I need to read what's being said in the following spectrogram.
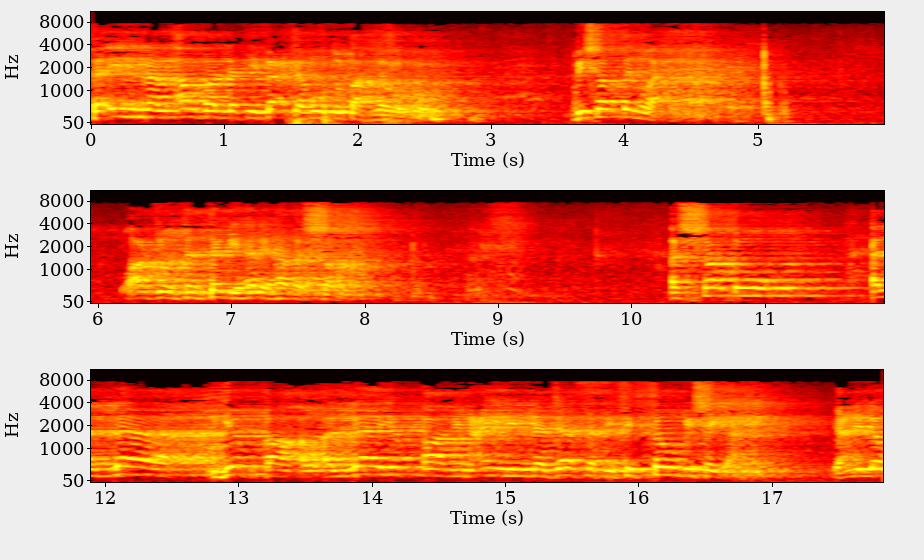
فإن الأرض التي بعده تطهره. بشرط واحد. وأرجو أن تنتبه لهذا الشرط. الشرط ألا يبقى أو ألا يبقى من عين النجاسة في الثوب شيئا. يعني لو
